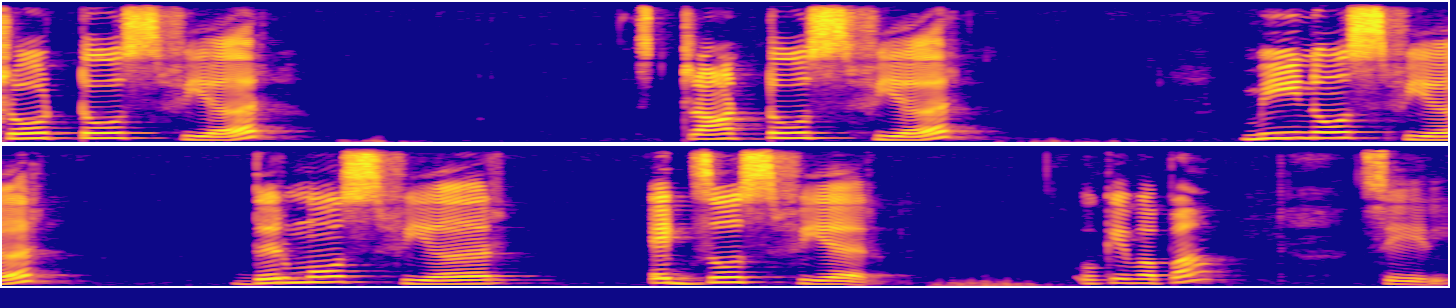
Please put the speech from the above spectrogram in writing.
Troposphere stratosphere mesosphere thermosphere exosphere. ஓகேவாப்பா? சரி.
